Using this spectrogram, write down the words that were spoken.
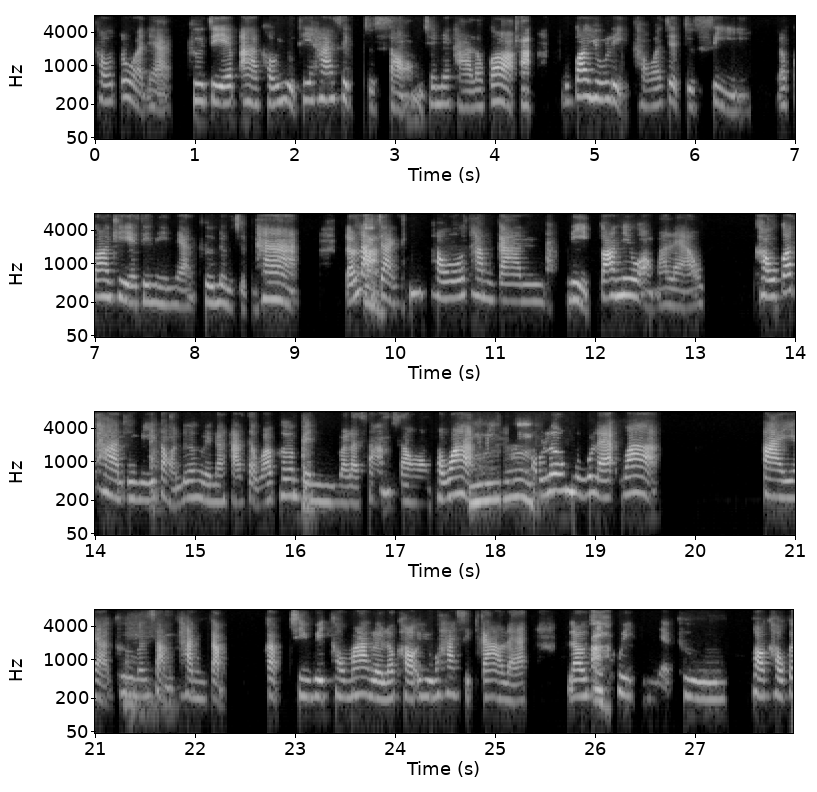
เขาตรวจเนี่ย คือ GFR เขาอยู่ที่ห้าสิบจุดสองใช่ไหมคะ แล้วก็แล้วก็ยูริกเขาว่าเจ็ดจุดสี่แล้วก็คีเอทินินเนี่ยคือหนึ่งจุดห้าแล้วหลังจากที่เขาทำการหลีกก้อนนิ้วออกมาแล้วเขาก็ทานอูมิต่อเนื่องเลยนะคะ แต่ว่าเพิ่มเป็นวันละสามซอง เพราะว่าเขาเริ่มรู้แล้วว่าไตอะ คือมันสำคัญกับกับชีวิตเขามากเลยแล้วเขาอายุห้าสิบเก้าแล้ว แล้วที่คุยกันเนี่ยคือ พอเขากเก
